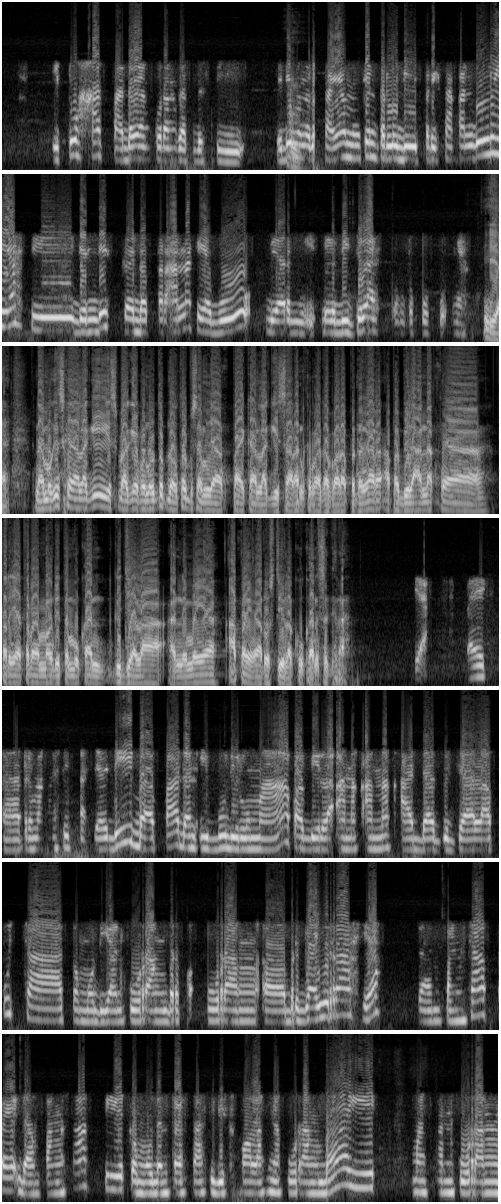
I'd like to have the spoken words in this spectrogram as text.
itu khas pada yang kurang zat besi. Jadi Hmm. menurut saya mungkin perlu diperiksakan dulu ya si gendis ke dokter anak ya Bu, biar lebih jelas untuk kukunya. Iya. Nah mungkin sekali lagi sebagai penutup dokter bisa menyampaikan lagi saran kepada para pendengar apabila anaknya ternyata memang ditemukan gejala anemia apa yang harus dilakukan segera. Baik. eh, terima kasih Pak. Jadi Bapak dan Ibu di rumah apabila anak-anak ada gejala pucat, kemudian kurang ber, kurang eh, bergairah ya, gampang capek, gampang sakit, kemudian prestasi di sekolahnya kurang baik, makan kurang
